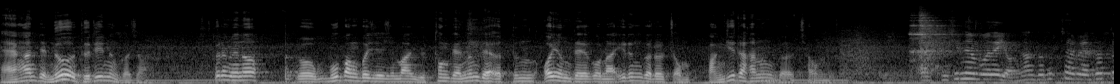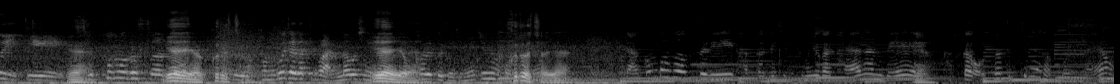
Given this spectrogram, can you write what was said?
다양한 데 넣어 드리는 거죠. 그러면은 그 무방법이지만 유통되는데 어떤 오염되거나 이런 거를 좀 방지를 하는 거 차원이죠. 어, 드시는 분의 영양도 섭취하면서 또 이게 예. 제품으로서는 예, 예, 그렇죠. 그 광고제 같은 걸안 넣으시니까 예, 그 예. 역할을 또 대신 해주는 거예요. 그렇죠, 예. 야금버섯들이 각각의 지금 종류가 다양한데 예. 각각 어떤 특징을 갖고 있나요?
